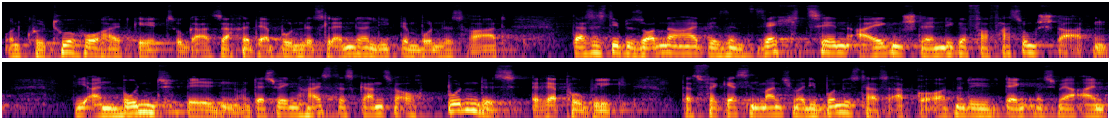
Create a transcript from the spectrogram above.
und Kulturhoheit geht, sogar Sache der Bundesländer, liegt im Bundesrat. Das ist die Besonderheit. Wir sind 16 eigenständige Verfassungsstaaten, die einen Bund bilden. Und deswegen heißt das Ganze auch Bundesrepublik. Das vergessen manchmal die Bundestagsabgeordnete, die denken, es wäre ein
